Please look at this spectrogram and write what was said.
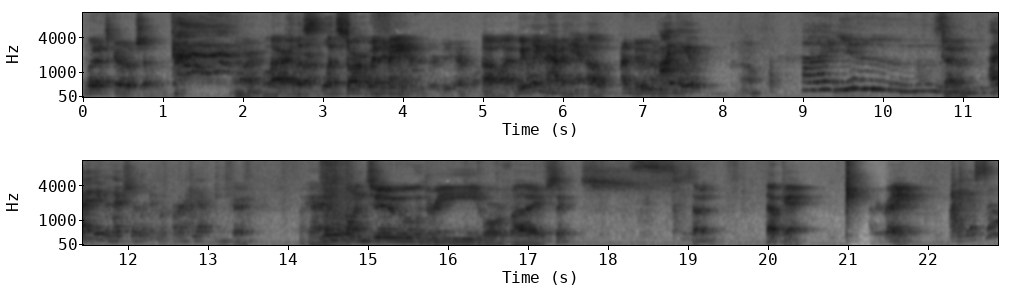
Let's go seven. Alright, All well, right, let's let's start with the. hand, or do you have one? Oh, I, we don't even have a hand. Oh, I do. I do. oh. I do. seven. I didn't even actually look at my card yet. Okay. Okay. One, two, three, four, five, six, seven. Okay. Are we ready? I guess so.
